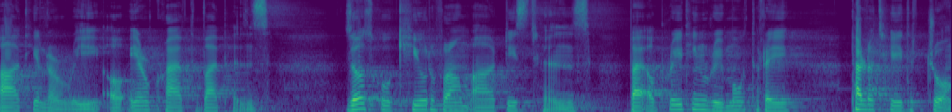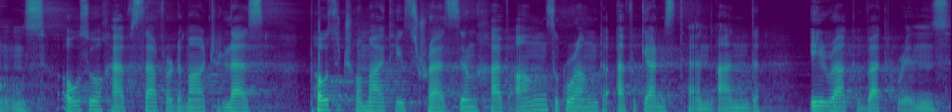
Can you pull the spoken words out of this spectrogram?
artillery, or aircraft weapons. Those who killed from a distance by operating remotely piloted drones also have suffered much less post traumatic stress than have on the ground Afghanistan and Iraq veterans.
